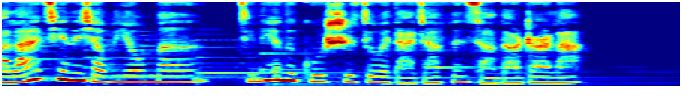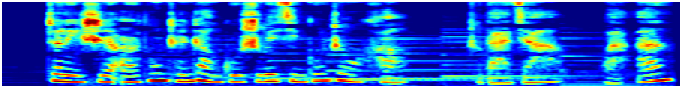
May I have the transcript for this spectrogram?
好啦，亲爱的小朋友们，今天的故事就为大家分享到这儿啦。这里是儿童成长故事微信公众号，祝大家晚安。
